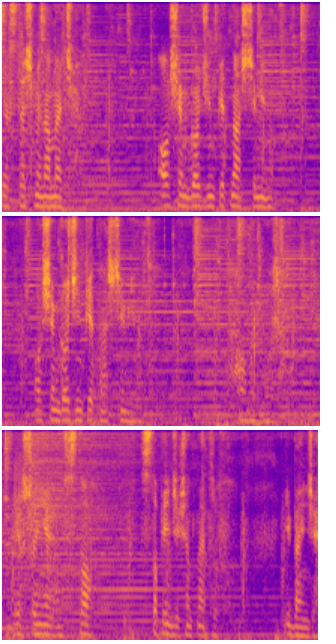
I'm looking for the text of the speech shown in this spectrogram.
Jesteśmy na mecie. 8 godzin 15 minut. 8 godzin 15 minut. O mój Boże. Jeszcze nie wiem, 100, 150 metrów. I będzie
